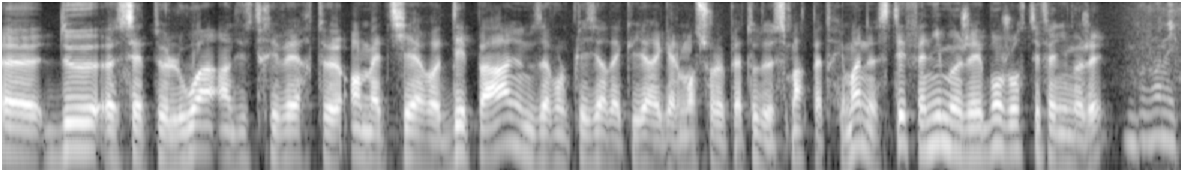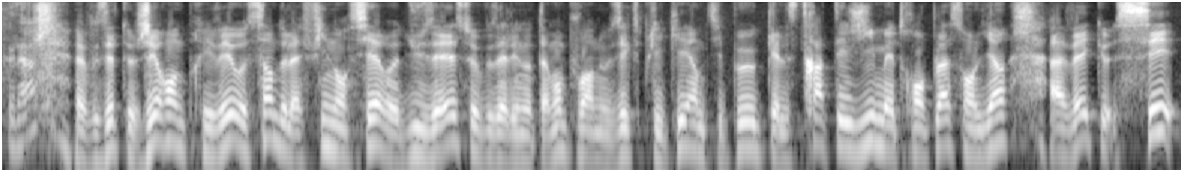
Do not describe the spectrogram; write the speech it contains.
euh, de euh, cette loi industrie verte en matière d'épargne. Nous avons le plaisir d'accueillir également sur le plateau de Smart Patrimoine Stéphanie Moget. Bonjour Stéphanie Moget. Bonjour Nicolas. Euh, vous êtes gérante privée au sein de la financière d'USES. Vous allez notamment pouvoir nous expliquer un petit peu quelle stratégie mettre en place en lien avec ces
